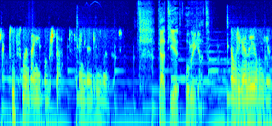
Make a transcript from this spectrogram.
que tudo se mantenha como está, sem grandes mudanças. Kátia, obrigado. Obrigada eu, Miguel.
